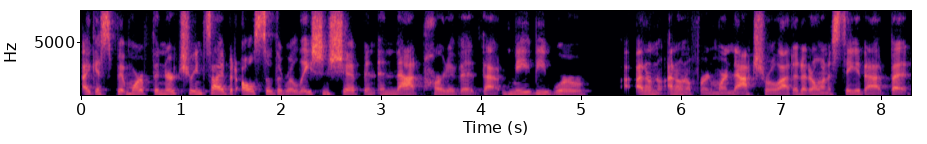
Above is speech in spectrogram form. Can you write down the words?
i guess a bit more of the nurturing side but also the relationship and, and that part of it that maybe we're I don't know. I don't know if we're more natural at it. I don't want to say that, but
